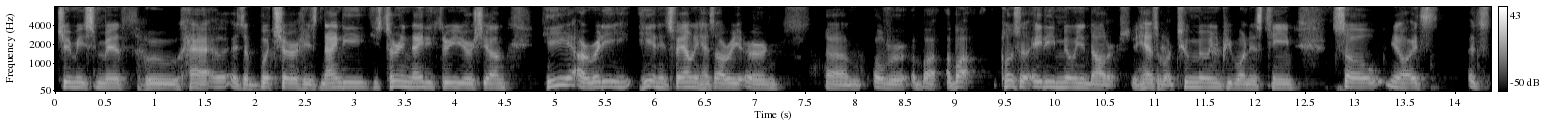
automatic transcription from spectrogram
Jimmy Smith, who ha- is a butcher, he's 90, he's turning 93 years young. He already, he and his family has already earned um, over about, about close to 80 million dollars. He has about 2 million people on his team. So, you know, it's, it's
